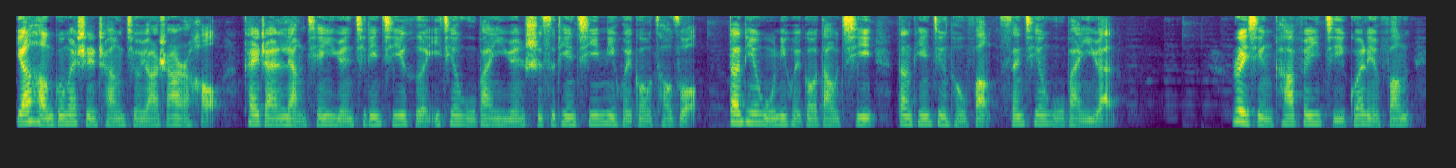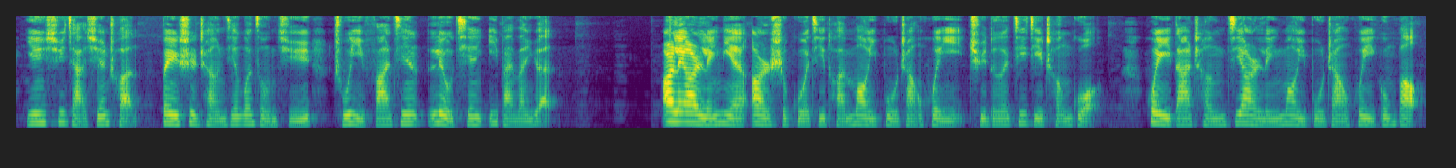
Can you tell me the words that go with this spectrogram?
央行公开市场九月二十二号开展两千亿元七天期和一千五百亿元十四天期逆回购操作，当天无逆回购到期，当天净投放三千五百亿元。瑞幸咖啡及关联方因虚假宣传，被市场监管总局处以罚金六千一百万元。二零二零年二十国集团贸易部长会议取得积极成果，会议达成 G 二零贸易部长会议公报，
